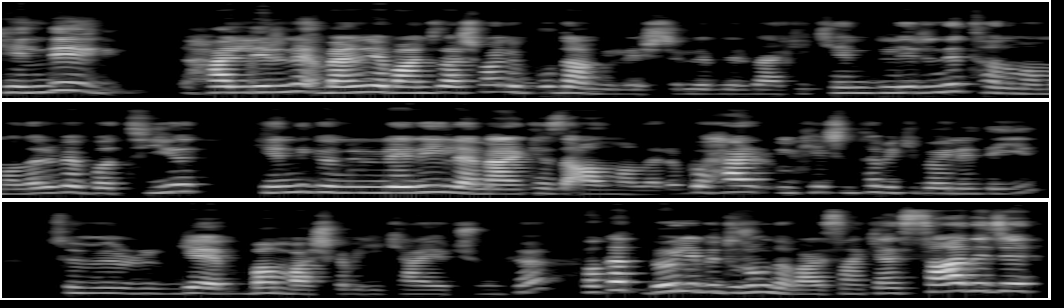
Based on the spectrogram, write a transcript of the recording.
kendi hallerini bence yabancılaşmayla buradan birleştirilebilir belki. Kendilerini tanımamaları ve Batı'yı kendi gönülleriyle merkeze almaları. Bu her ülke için tabii ki böyle değil. Sömürge bambaşka bir hikaye çünkü. Fakat böyle bir durum da var sanki. Yani sadece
